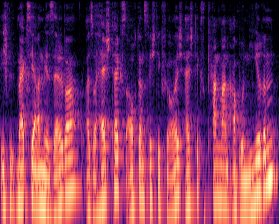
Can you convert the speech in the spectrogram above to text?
ich merke es ja an mir selber. Also Hashtags, auch ganz wichtig für euch. Hashtags kann man abonnieren.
